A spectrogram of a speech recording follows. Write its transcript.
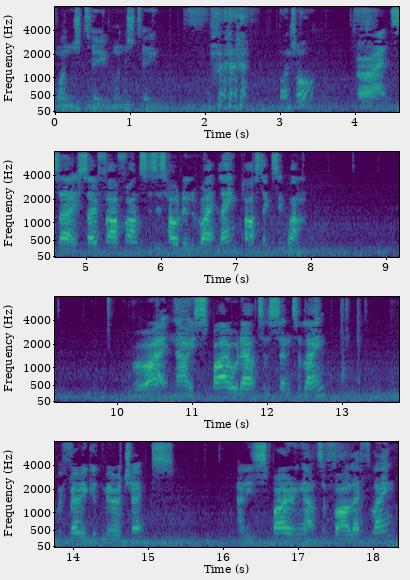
Munch two, munch two. Bonjour. Alright, so, so far Francis is holding the right lane past exit one. Right, now he's spiraled out to the centre lane with very good mirror checks. And he's spiraling out to far left lane.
